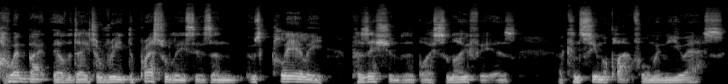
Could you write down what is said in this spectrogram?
I went back the other day to read the press releases, and it was clearly positioned by Sanofi as a consumer platform in the US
